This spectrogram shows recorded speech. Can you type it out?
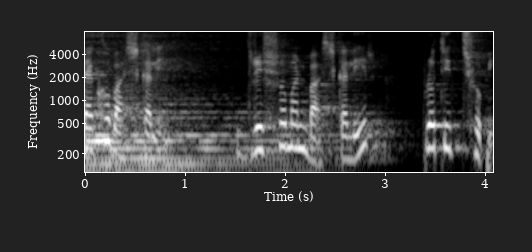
দেখো বাসকালী দৃশ্যমান বাসকালীর প্রতিচ্ছবি।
